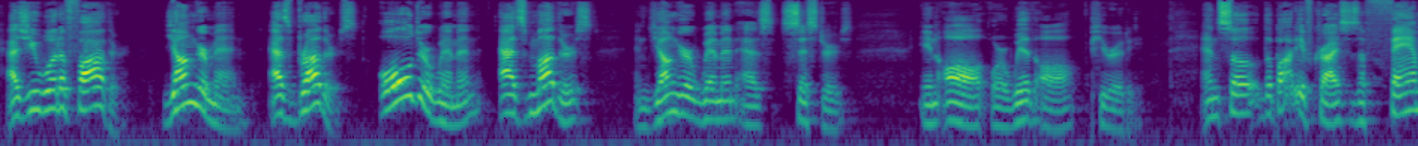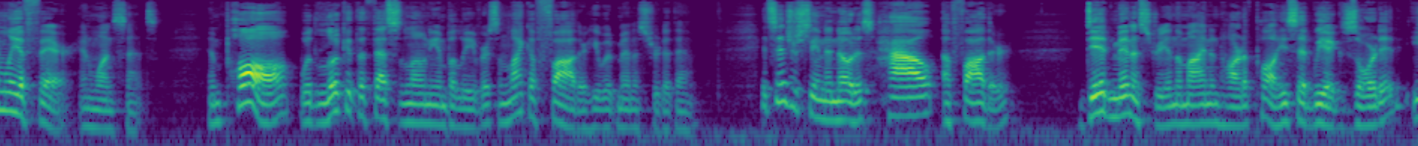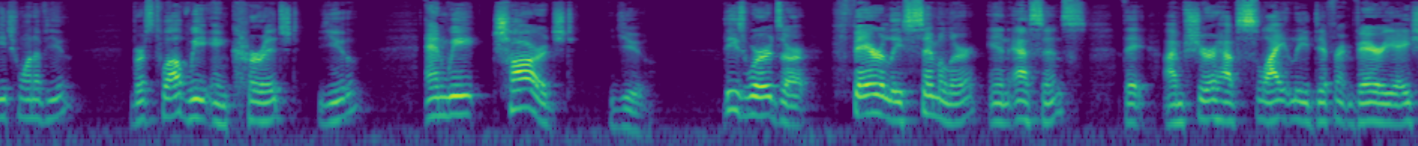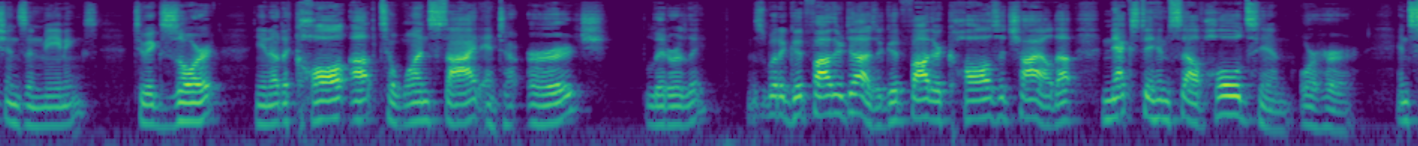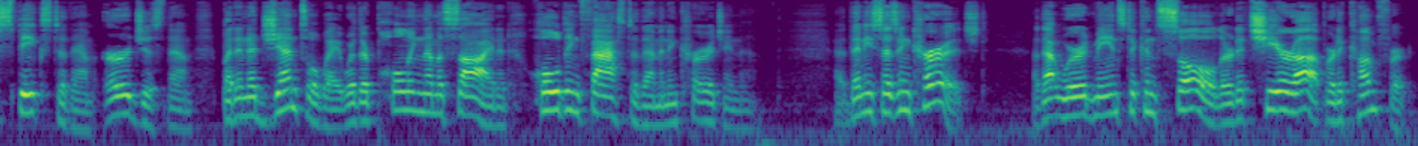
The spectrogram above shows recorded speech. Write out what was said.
as you would a father, younger men as brothers, older women as mothers, and younger women as sisters in all or with all purity. And so the body of Christ is a family affair in one sense. And Paul would look at the Thessalonian believers and like a father he would minister to them. It's interesting to notice how a father did ministry in the mind and heart of Paul. He said, We exhorted each one of you. Verse 12, we encouraged you and we charged you. These words are fairly similar in essence. They, I'm sure, have slightly different variations and meanings. To exhort, you know, to call up to one side and to urge, literally. This is what a good father does. A good father calls a child up next to himself, holds him or her, and speaks to them, urges them, but in a gentle way where they're pulling them aside and holding fast to them and encouraging them. Uh, then he says encouraged. Uh, that word means to console or to cheer up or to comfort.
